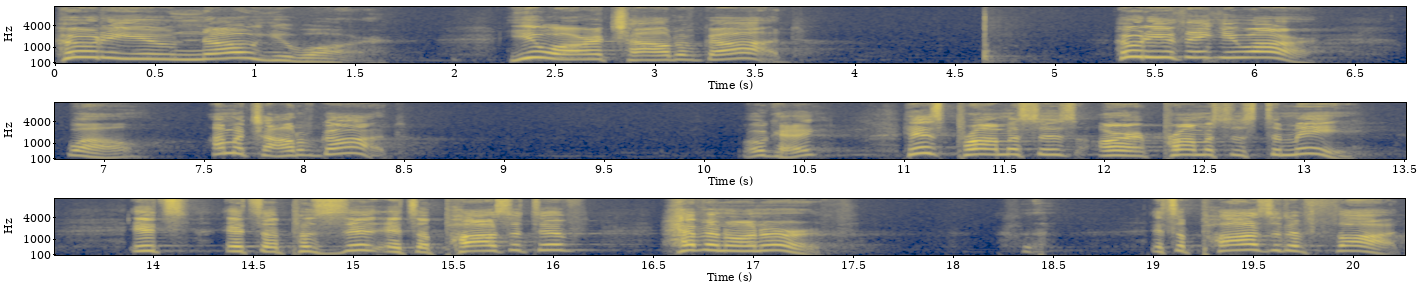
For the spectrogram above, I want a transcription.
Who do you know you are? You are a child of God. Who do you think you are? Well, I'm a child of God. Okay. His promises are promises to me. It's, it's, a, posi- it's a positive heaven on earth. it's a positive thought.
